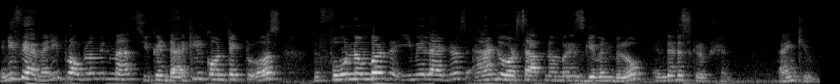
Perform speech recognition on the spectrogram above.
And if you have any problem in maths, you can directly contact to us. The phone number, the email address and the WhatsApp number is given below in the description. Thank you.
